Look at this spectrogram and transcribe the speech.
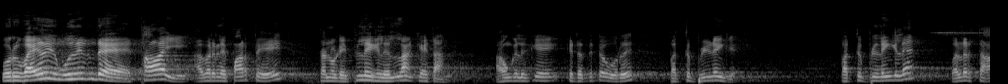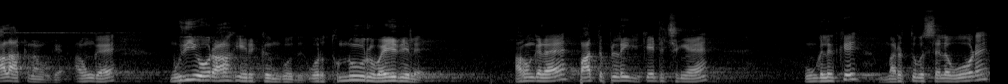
ஒரு வயது முதிர்ந்த தாய் அவர்களை பார்த்து தன்னுடைய பிள்ளைகள் எல்லாம் கேட்டாங்க. அவங்களுக்கு கிட்டத்தட்ட ஒரு பத்து பிள்ளைங்க. பத்து பிள்ளைங்களை வளர்த்து ஆளாக்குனவங்க. அவங்க முதியோராக இருக்கும்போது ஒரு தொண்ணூறு வயதில் அவங்கள பார்த்து பிள்ளைங்க கேட்டுச்சுங்க உங்களுக்கு மருத்துவ செலவோட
